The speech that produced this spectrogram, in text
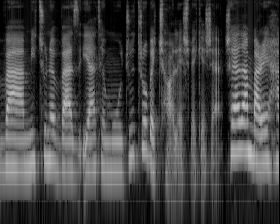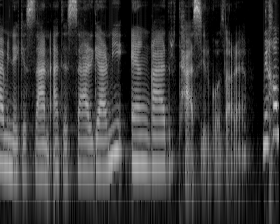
و می‌تونه وضعیت موجود رو به چالش بکشه. شاید هم برای همینه که صنعت سرگرمی انقدر تأثیر گذاره می‌خوام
